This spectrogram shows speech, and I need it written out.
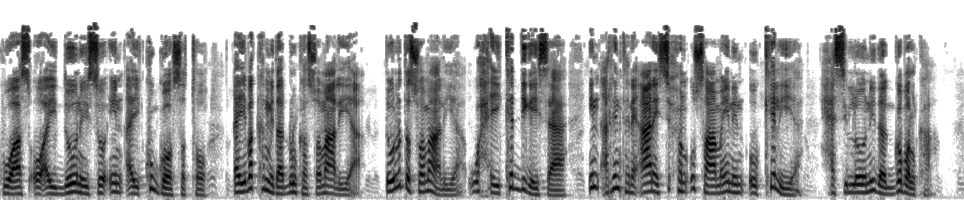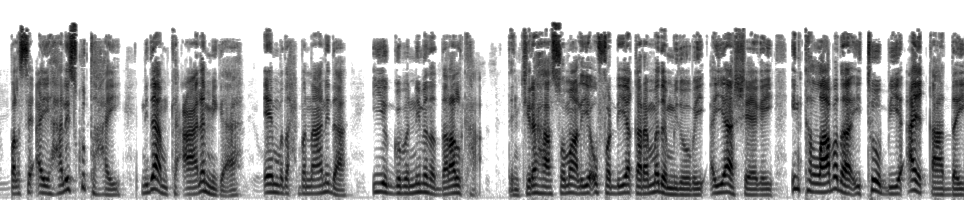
kuwaas oo ay doonayso in ay ku goosato qaybo ka mid a dhulka soomaaliya dowladda soomaaliya waxay ka digaysaa in arrintani aanay si xun u saamaynin oo keliya xasiloonnida gobolka balse ay halis ku tahay nidaamka caalamiga ah ee madax bannaanida iyo gobonnimada dalalka. Danjiraha soomaaliya u fadhiya qaramada midoobay ayaa sheegay in tallaabada etoobiya ay qaadday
